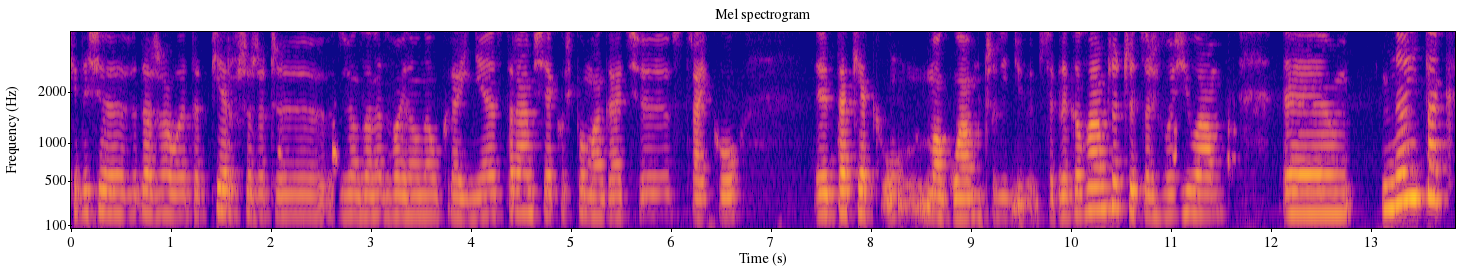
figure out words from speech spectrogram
kiedy się wydarzały te pierwsze rzeczy związane z wojną na Ukrainie. Starałam się jakoś pomagać w strajku, tak jak mogłam, czyli nie wiem, segregowałam rzeczy, coś woziłam. No i tak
